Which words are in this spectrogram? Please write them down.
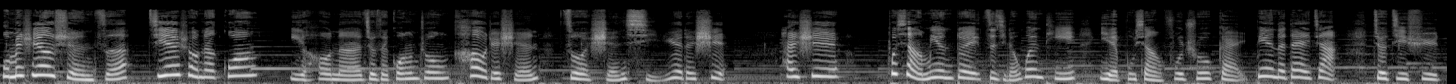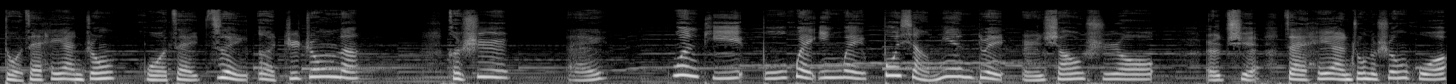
我们是要选择接受那光。以后呢，就在光中靠着神做神喜悦的事，还是不想面对自己的问题，也不想付出改变的代价，就继续躲在黑暗中，活在罪恶之中呢？可是，哎，问题不会因为不想面对而消失哦，而且在黑暗中的生活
